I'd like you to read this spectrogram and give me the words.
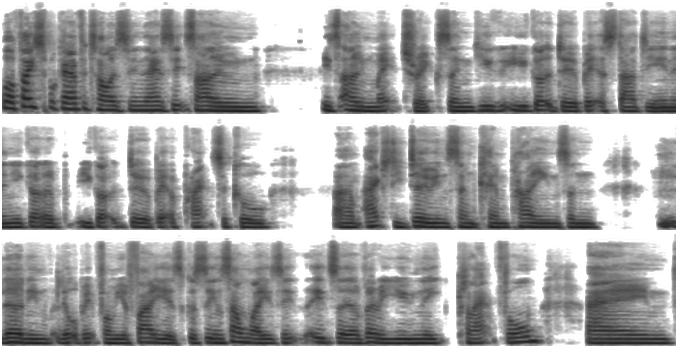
Well, Facebook advertising has its own its own metrics, and you you got to do a bit of studying, and you got to you got to do a bit of practical, um, actually doing some campaigns and learning a little bit from your failures because in some ways it, it's a very unique platform and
